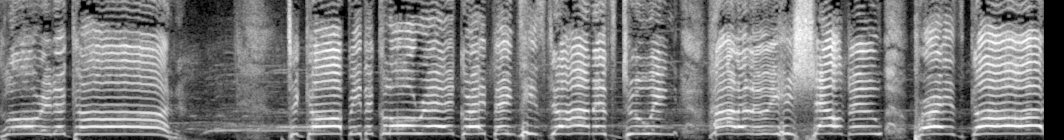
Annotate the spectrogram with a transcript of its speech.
Glory to God. To God be the glory. Great things He's done, is doing. Hallelujah. He shall do. Praise God.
